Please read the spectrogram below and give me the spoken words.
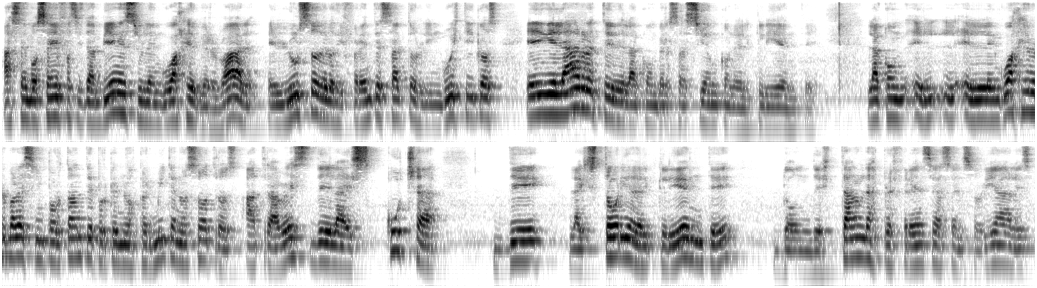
Hacemos énfasis también en su lenguaje verbal, el uso de los diferentes actos lingüísticos en el arte de la conversación con el cliente. el, lenguaje verbal es importante porque nos permite a nosotros, a través de la escucha de la historia del cliente, donde están las preferencias sensoriales,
